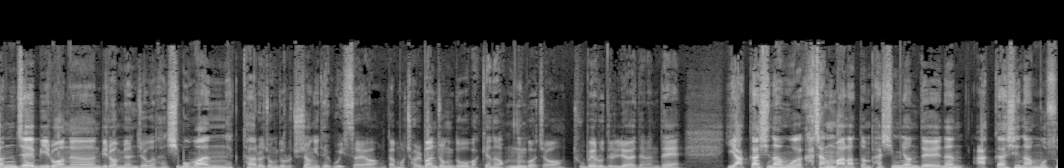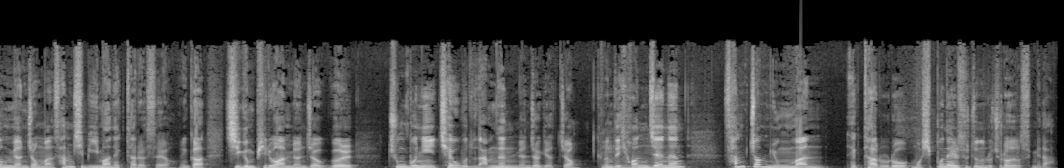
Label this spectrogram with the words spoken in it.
현재 밀원은 밀원 면적은 한 15만 헥타르 정도로 추정이 되고 있어요. 그러니까 뭐 절반 정도밖에는 없는 거죠. 두 배로 늘려야 되는데 이 아카시 나무가 가장 많았던 80년대에는 아카시 나무 숲 면적만 32만 헥타르였어요. 그러니까 지금 필요한 면적을 충분히 채우고도 남는 면적이었죠. 그런데 현재는 3.6만 헥타르로 뭐 10분의 1 수준으로 줄어들었습니다.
